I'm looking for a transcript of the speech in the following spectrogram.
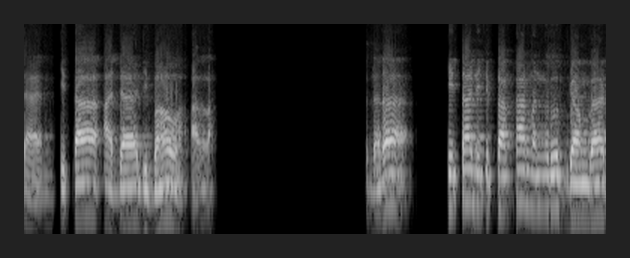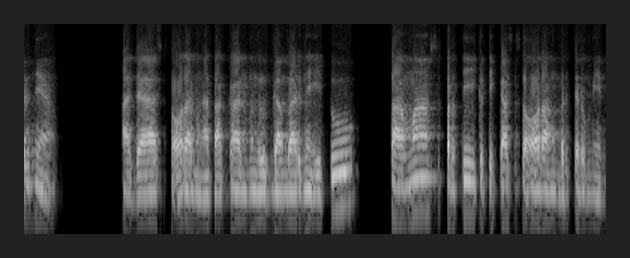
dan kita ada di bawah Allah. Saudara, kita diciptakan menurut gambarnya. Ada seseorang mengatakan menurut gambarnya itu sama seperti ketika seseorang bercermin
